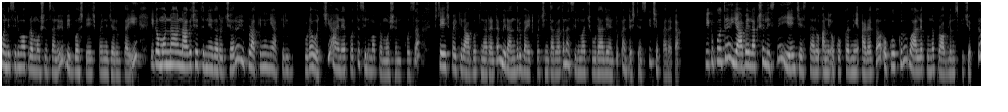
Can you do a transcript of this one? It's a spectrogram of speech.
కొన్ని సినిమా ప్రమోషన్స్ అనేవి బిగ్ బాస్ స్టేజ్ పైన జరుగుతాయి. ఇక మొన్న నాగ చైతన్య గారు వచ్చారు. ఇప్పుడు అక్కినేని అఖిల్ కూడా వచ్చి ఆయన కొత్త సినిమా ప్రమోషన్ కోసం స్టేజ్ పైకి రాబోతున్నారంట. మీరు అందరూ బయటకు వచ్చిన తర్వాత నా సినిమా చూడాలి అంటూ కంటెస్టెంట్స్కి చెప్పారట. ఇకపోతే యాభై లక్షలు ఇస్తే ఏం చేస్తారు? అని ఒక్కొక్కరిని అడగగా ఒక్కొక్కరు వాళ్ళకున్న ప్రాబ్లమ్స్కి చెప్తూ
